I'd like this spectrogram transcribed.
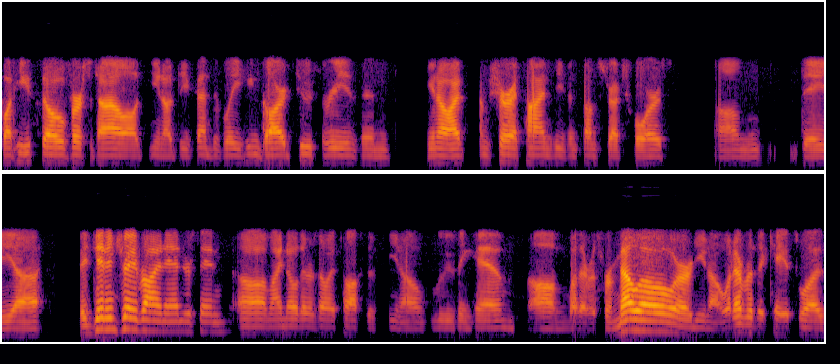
but he's so versatile. You know, defensively, he can guard two threes, and you know, I, I'm sure at times even some stretch fours. Um, they uh, they didn't trade Ryan Anderson. Um, I know there was always talks of you know losing him, um, whether it was for Melo or you know whatever the case was.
